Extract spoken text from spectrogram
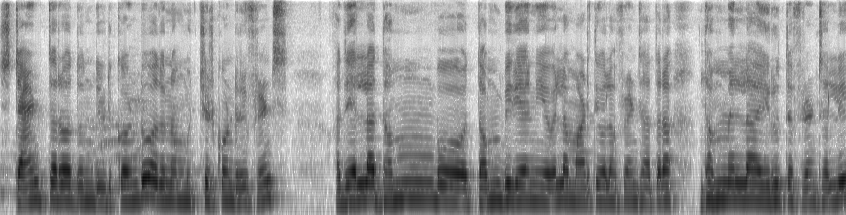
ಸ್ಟ್ಯಾಂಡ್ ಥರದೊಂದು ಇಟ್ಕೊಂಡು ಅದನ್ನು ಮುಚ್ಚಿಟ್ಕೊಂಡ್ರಿ ಫ್ರೆಂಡ್ಸ್ ಅದೆಲ್ಲ ಧಮ್ ಧಮ್ ಬಿರಿಯಾನಿ ಅವೆಲ್ಲ ಮಾಡ್ತೀವಲ್ಲ ಫ್ರೆಂಡ್ಸ್ ಆ ಥರ ದಮ್ ಎಲ್ಲ ಇರುತ್ತೆ ಫ್ರೆಂಡ್ಸ್ ಅಲ್ಲಿ,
